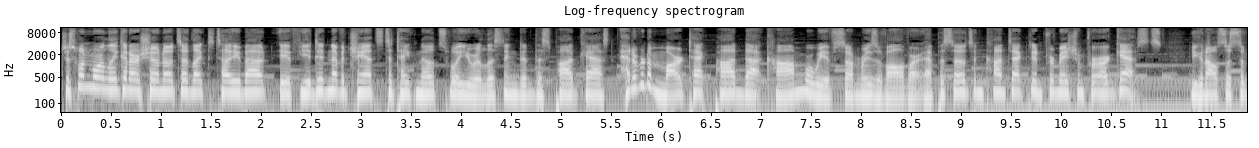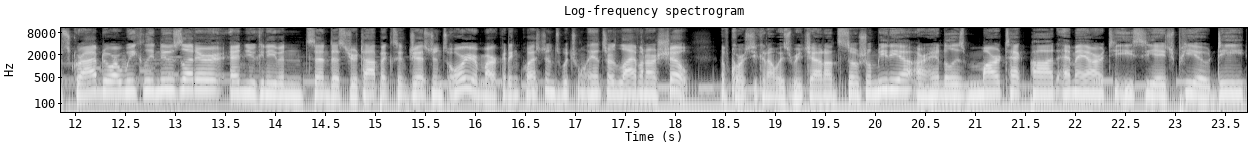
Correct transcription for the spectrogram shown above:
Just one more link in our show notes I'd like to tell you about. If you didn't have a chance to take notes while you were listening to this podcast, head over to martechpod.com where we have summaries of all of our episodes and contact information for our guests. You can also subscribe to our weekly newsletter, and you can even send us your topic suggestions or your marketing questions, which we'll answer live on our show. Of course, you can always reach out on social media. Our handle is MarTechPod, M A R T E C H P O D,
